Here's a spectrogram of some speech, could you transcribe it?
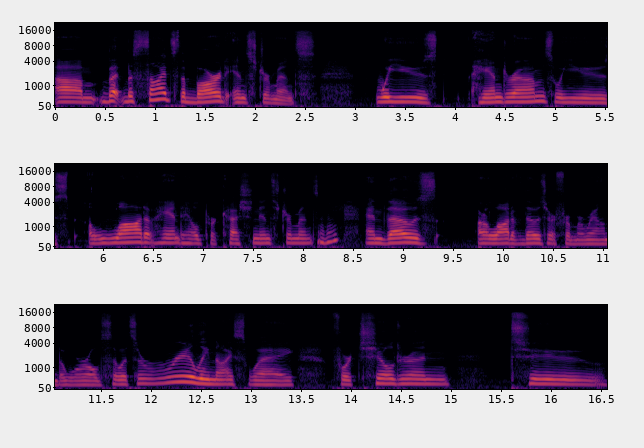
Um, but besides the barred instruments, we used hand drums. We use a lot of handheld percussion instruments, and those are, a lot of those are from around the world. So it's a really nice way for children to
